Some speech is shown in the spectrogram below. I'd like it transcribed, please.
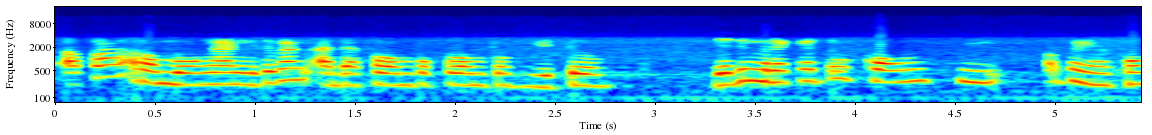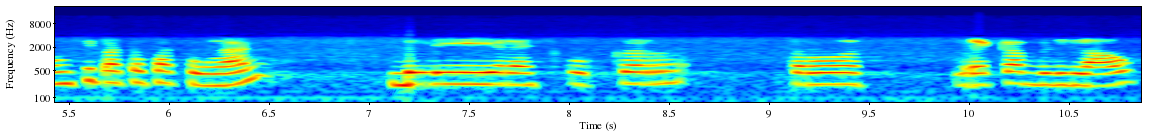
apa rombongan itu kan ada kelompok-kelompok gitu jadi mereka itu kongsi apa ya kongsi atau patungan beli rice cooker terus mereka beli lauk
